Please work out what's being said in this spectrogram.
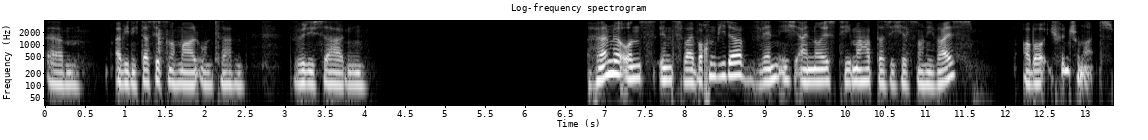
Ähm, erwähne ich das jetzt nochmal und dann würde ich sagen, hören wir uns in zwei Wochen wieder, wenn ich ein neues Thema habe, das ich jetzt noch nicht weiß aber ich finde schon eins.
